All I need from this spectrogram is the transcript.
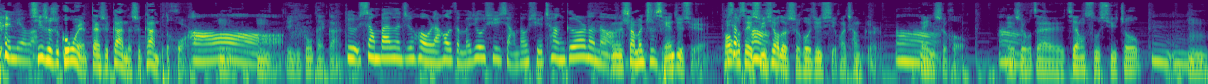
概念了其实是工人，但是干的是干部的活儿。哦嗯嗯，就以工代干。就上班了之后，然后怎么就去想到学唱歌了呢？嗯，上班之前就学，包括在学校的时候就喜欢唱歌。哦那个时候，哦那个时候在江苏徐州。嗯嗯嗯，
